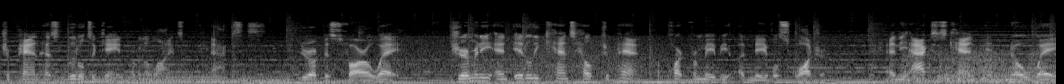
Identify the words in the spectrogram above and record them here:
Japan has little to gain from an alliance with the Axis. Europe is far away, Germany and Italy can't help Japan, apart from maybe a naval squadron. And the Axis can, in no way,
